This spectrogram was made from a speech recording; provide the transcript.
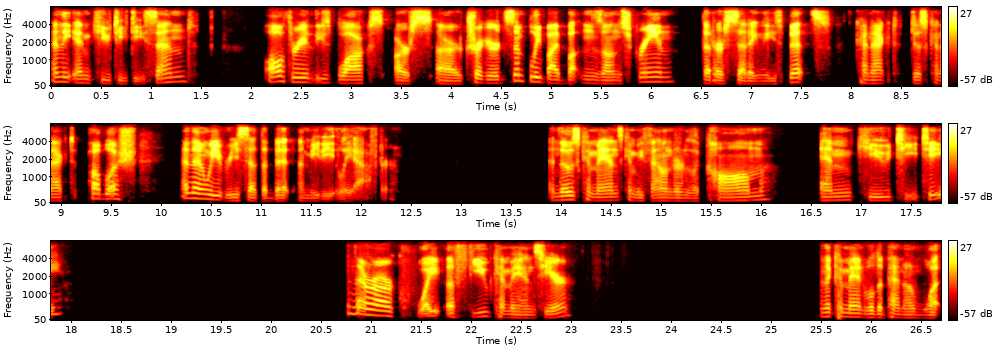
and the MQTT send. All three of these blocks are, are triggered simply by buttons on screen that are setting these bits, connect, disconnect, publish, and then we reset the bit immediately after. And those commands can be found under the COM MQTT. And there are quite a few commands here. And the command will depend on what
